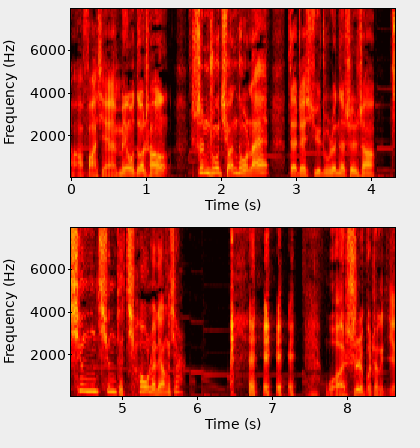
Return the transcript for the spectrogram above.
啊！发现没有得逞，伸出拳头来，在这徐主任的身上轻轻的敲了两下。嘿 嘿嘿嘿，我是不正经，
